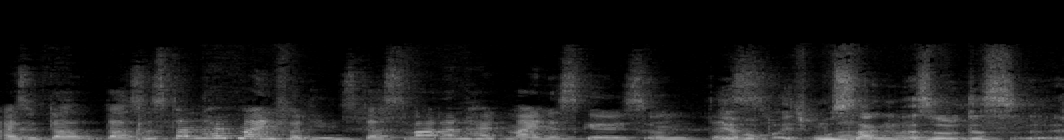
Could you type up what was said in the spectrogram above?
Also da, das ist dann halt mein Verdienst. Das war dann halt meine Skills und das ja, wobei ich muss sagen, also das, äh,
